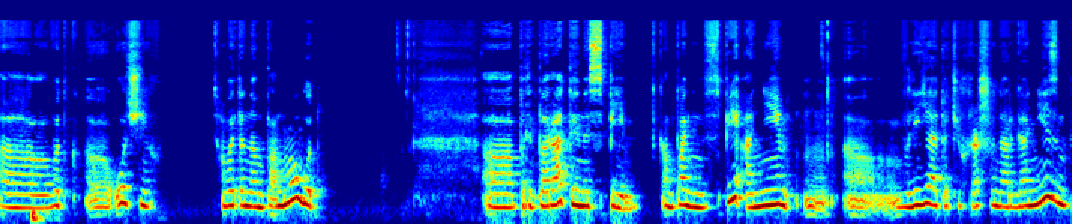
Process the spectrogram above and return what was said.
А, вот э, очень в это нам помогут а, препараты НСП. Компании НСП, они а, влияют очень хорошо на организм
